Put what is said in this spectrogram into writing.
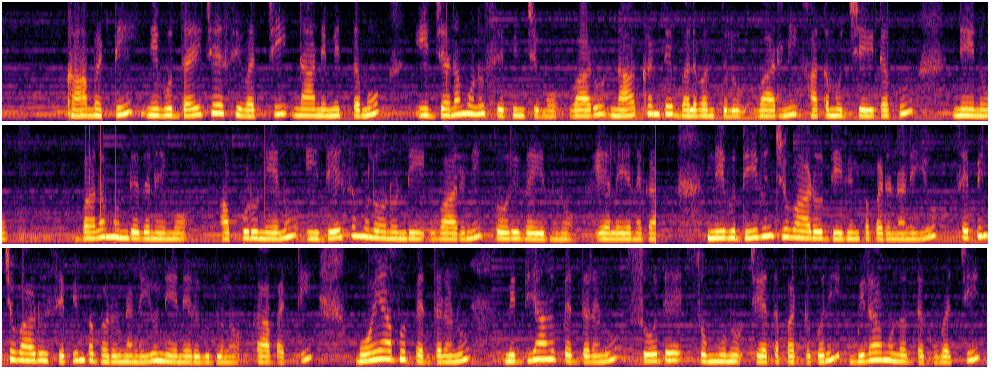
కాబట్టి నీవు దయచేసి వచ్చి నా నిమిత్తము ఈ జనమును శపించుము. వారు నాకంటే బలవంతులు. వారిని హతము చేయుటకు నేను బలముందెదనేమో అప్పుడు నేను ఈ దేశములో నుండి వారిని తోలివేయుదును. ఎలయనగా నీవు దీవించువాడు దీవింపబడుననియు శపించువాడు శపింపబడుననియు నేనెరుగుదును. కాబట్టి మోయాబు పెద్దలను మిథ్యాను పెద్దలను సోదే సొమ్మును చేత పట్టుకొని బిలామునొద్దకు వచ్చి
